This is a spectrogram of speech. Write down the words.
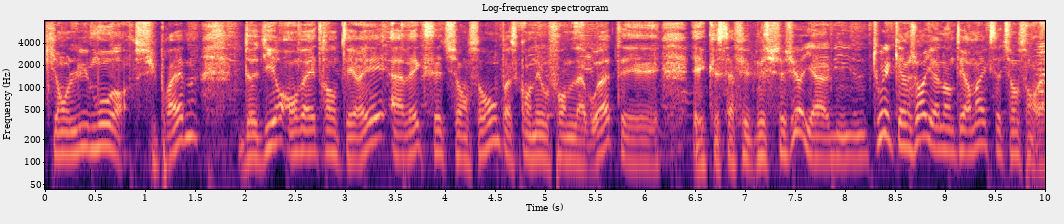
qui ont l'humour suprême de dire on va être enterré avec cette chanson parce qu'on est au fond de la boîte et, et que ça fait mais je te jure y a tous les 15 jours il y a un enterrement avec cette chanson là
